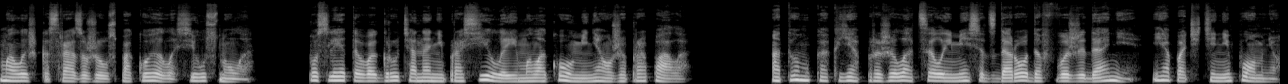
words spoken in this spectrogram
Малышка сразу же успокоилась и уснула. После этого грудь она не просила, и молоко у меня уже пропало. О том, как я прожила целый месяц до родов в ожидании, я почти не помню.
